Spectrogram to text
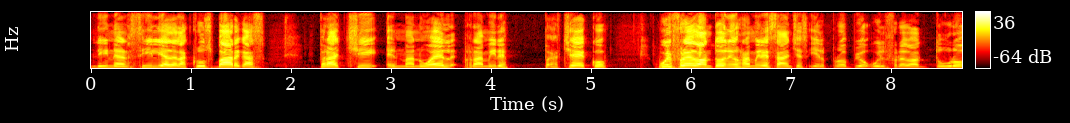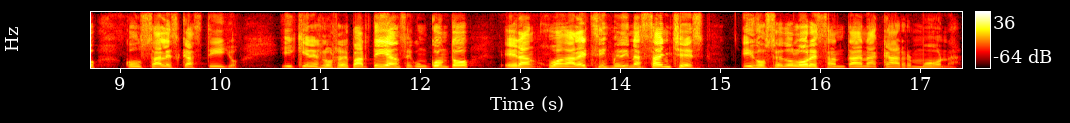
Lina Ercilia de la Cruz Vargas, Prachi Emmanuel Ramírez Pacheco, Wilfredo Antonio Ramírez Sánchez y el propio Wilfredo Arturo González Castillo. Y quienes los repartían, según contó, eran Juan Alexis Medina Sánchez y José Dolores Santana Carmona.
